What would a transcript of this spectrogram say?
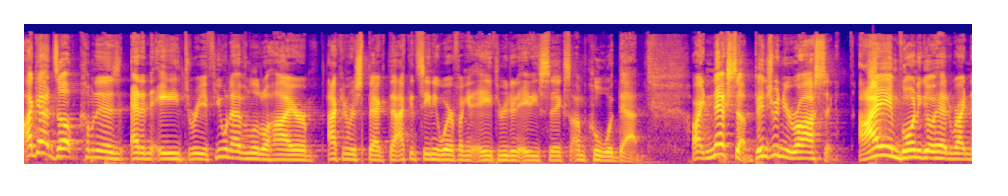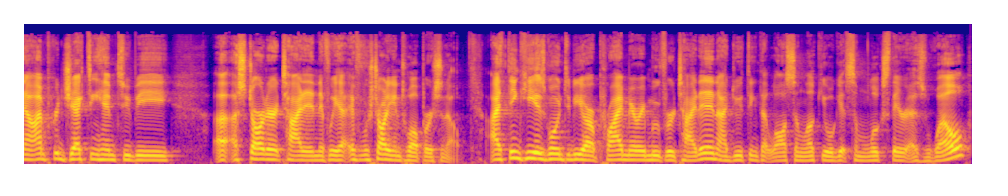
I got Delp coming in as, at an 83. If you want to have him a little higher, I can respect that. I can see anywhere from an 83 to an 86. I'm cool with that. All right, next up, Benjamin Yurosek. I am going to go ahead right now. I'm projecting him to be a starter at tight end if we if we're starting in 12 personnel. I think he is going to be our primary mover tight end. I do think that Lawson Luckie will get some looks there as well.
